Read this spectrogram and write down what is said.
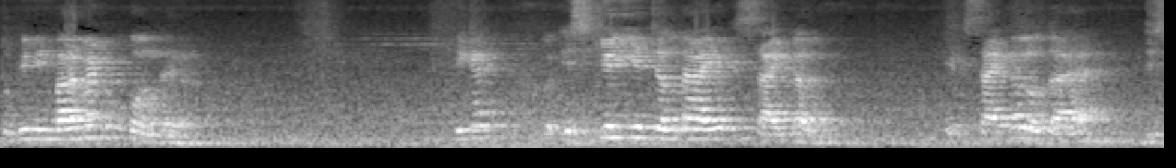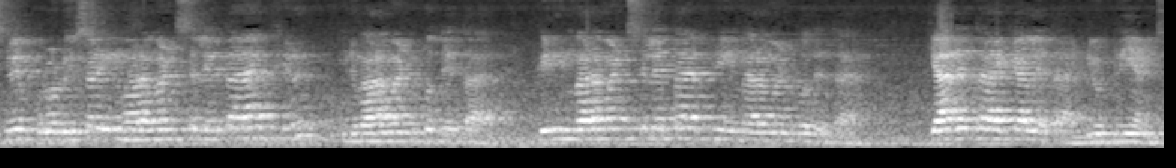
तो फिर इन्वायरमेंट को कौन देगा? ठीक है? तो इसके लिए चलता है एक साइकिल एक साइकिल होता है जिसमें प्रोड्यूसर इन्वायरमेंट से लेता है, फिर इन्वायरमेंट को देता है। फिर इन्वायरमेंट से लेता है, फिर इन्वायरमेंट को देता है। क्या देता है, क्या लेता है? न्यूट्रिएंट्स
